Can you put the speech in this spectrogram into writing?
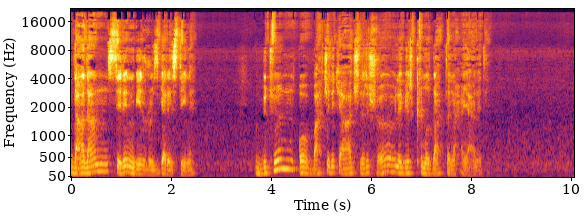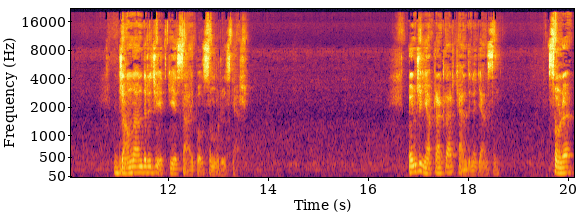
Dağdan serin bir rüzgar estiğini, bütün o bahçedeki ağaçları şöyle bir kımıldattığını hayal edin. Canlandırıcı etkiye sahip olsun bu rüzgar. Önce yapraklar kendine gelsin. Sonra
